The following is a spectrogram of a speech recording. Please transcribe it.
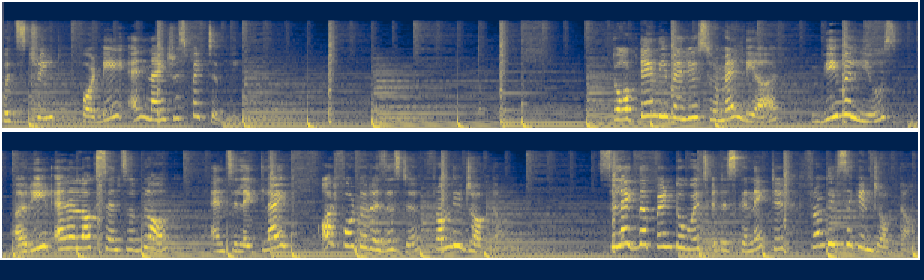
with Street for day and night respectively. To obtain the values from LDR, we will use a read analog sensor block and select light or photoresistor from the drop-down. Select the pin to which it is connected from the second dropdown.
